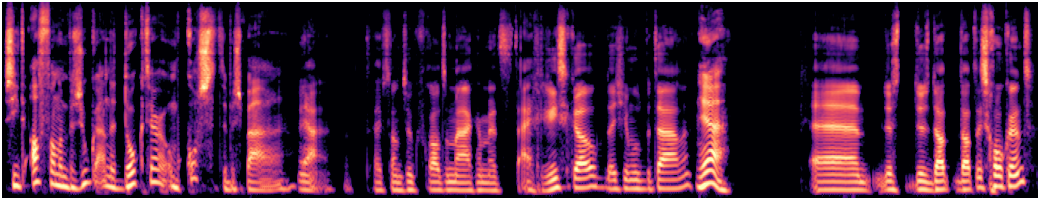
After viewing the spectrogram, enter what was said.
ziet af van een bezoek aan de dokter om kosten te besparen. Ja, dat heeft dan natuurlijk vooral te maken met het eigen risico dat je moet betalen. Ja, Ehm, dus dus dat, dat is schokkend.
